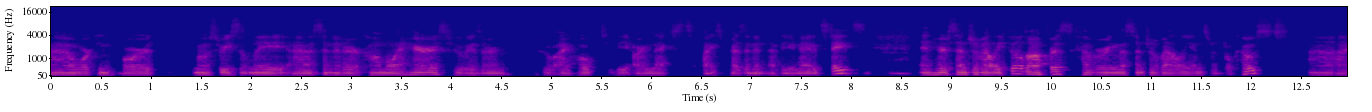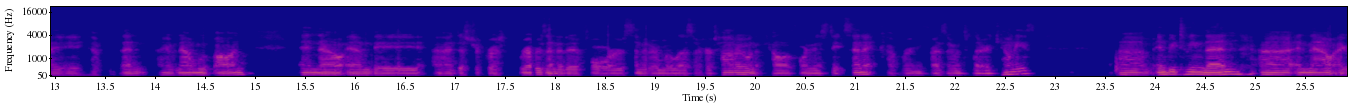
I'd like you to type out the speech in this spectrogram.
uh, working for most recently uh, Senator Kamala Harris, who is our who I hope to be our next Vice President of the United States, and her Central Valley field office covering the Central Valley and Central Coast. Uh, I have then I have now moved on, and now am the uh, district re- representative for Senator Melissa Hurtado in the California State Senate, covering Fresno and Tulare counties. Um, in between then uh, and now, I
